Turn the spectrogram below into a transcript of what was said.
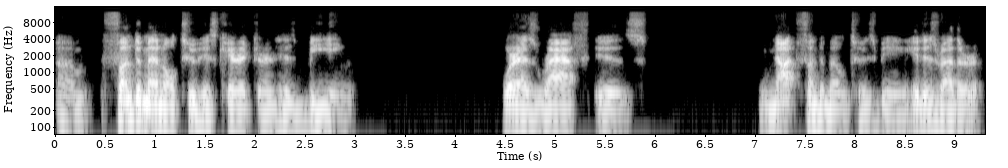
um, fundamental to his character and his being, whereas wrath is not fundamental to his being. It is rather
